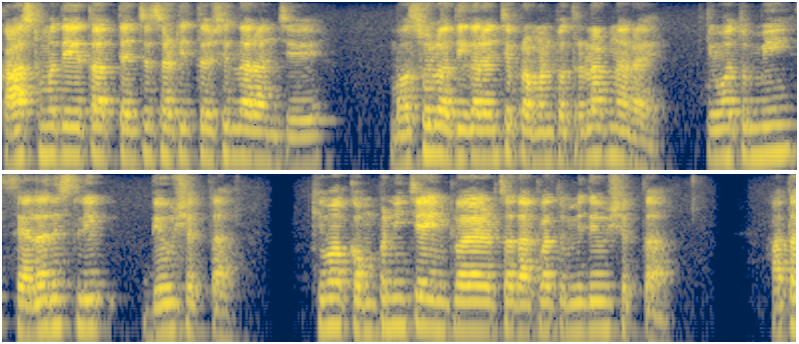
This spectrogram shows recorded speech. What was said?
कास्टमध्ये येतात त्यांच्यासाठी तहसीलदारांचे महसूल अधिकाऱ्यांचे प्रमाणपत्र लागणार आहे. किंवा तुम्ही सॅलरी स्लिप देऊ शकता. किंवा कंपनीच्या एम्प्लॉयरचा दाखला तुम्ही देऊ शकता. आता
